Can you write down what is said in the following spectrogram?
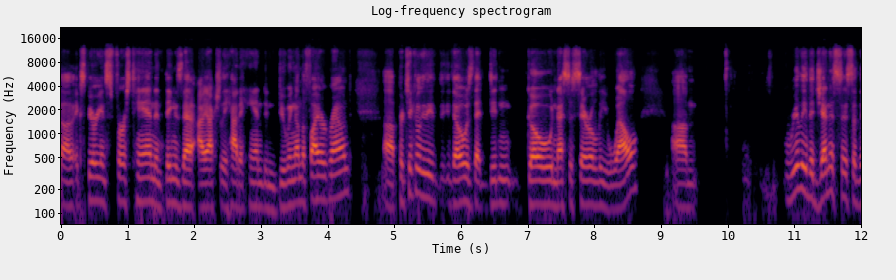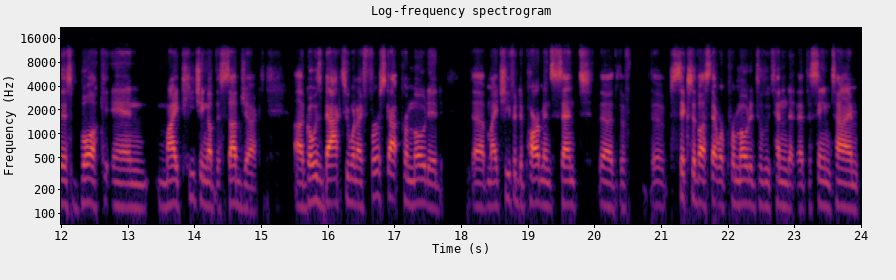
uh, experienced firsthand and things that I actually had a hand in doing on the fireground uh, particularly those that didn't go necessarily well. Um, really, the genesis of this book and my teaching of the subject uh, goes back to when I first got promoted. Uh, my chief of department sent the, the, the six of us that were promoted to lieutenant at, at the same time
